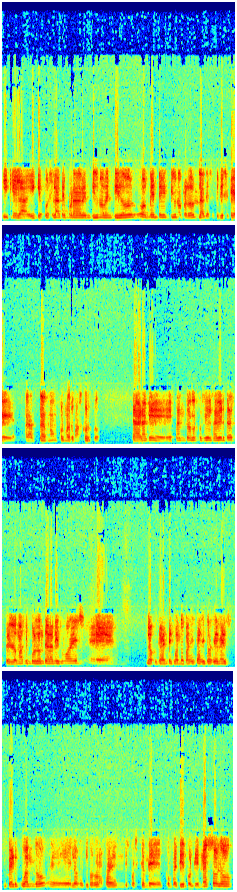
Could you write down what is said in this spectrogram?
y que la y que fuese la temporada 21 22 o 2021 perdón la que se tuviese que adaptar no un formato más corto la verdad que están todas las posibilidades abiertas pero lo más importante ahora mismo es eh, lógicamente cuando pase esta situación es ver cuándo eh, los equipos van a estar en disposición de competir porque no es solo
